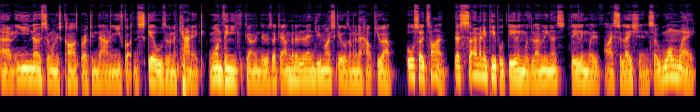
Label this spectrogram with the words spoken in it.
um, you know someone whose car's broken down and you've got the skills of a mechanic, one thing you could go and do is, okay, I'm going to lend you my skills. I'm going to help you out. Also time. There's so many people dealing with loneliness, dealing with isolation. So one way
